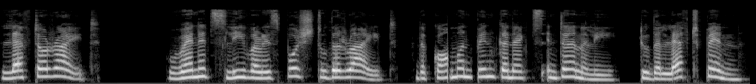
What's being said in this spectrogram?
left or right. When its lever is pushed to the right, the common pin connects internally to the left pin,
